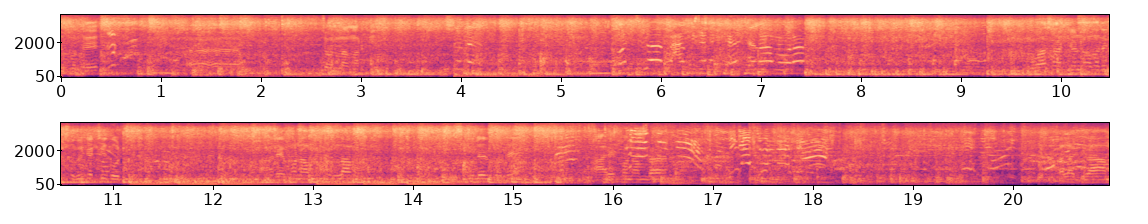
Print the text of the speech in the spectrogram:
স্কুলের পথে চললাম আর কি। কুয়াশার জন্য আমাদের ছবিটা ঠিক উঠছে আর এখন আমরা চললাম স্কুলের পথে, আর এখন আমরা কালাগ্রাম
